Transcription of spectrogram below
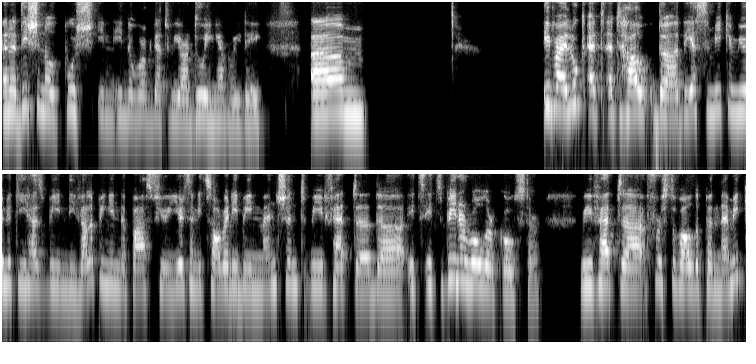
an additional push in, in the work that we are doing every day. Um, if I look at, at how the, the SME community has been developing in the past few years, and it's already been mentioned, we've had uh, the, it's, it's been a roller coaster. We've had, uh, first of all, the pandemic.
